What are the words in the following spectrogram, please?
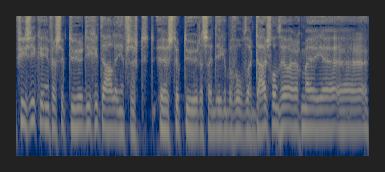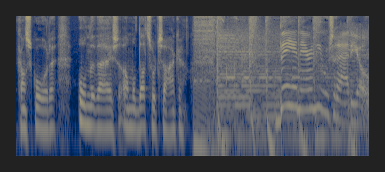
Fysieke infrastructuur, digitale infrastructuur. Dat zijn dingen bijvoorbeeld waar Duitsland heel erg mee uh, kan scoren. Onderwijs, allemaal dat soort zaken. BNR Nieuwsradio.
